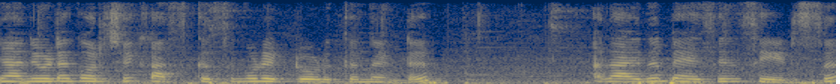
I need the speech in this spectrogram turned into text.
ഞാനിവിടെ കുറച്ച് കസ്കസും കൂടെ ഇട്ട് കൊടുക്കുന്നുണ്ട്. അതായത് ബേസിൽ സീഡ്സ്.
